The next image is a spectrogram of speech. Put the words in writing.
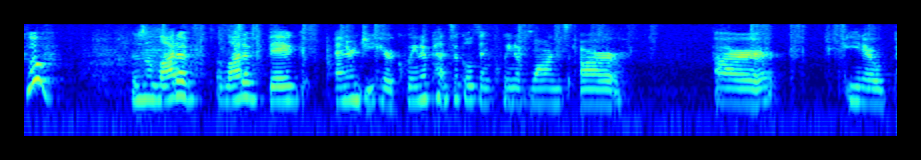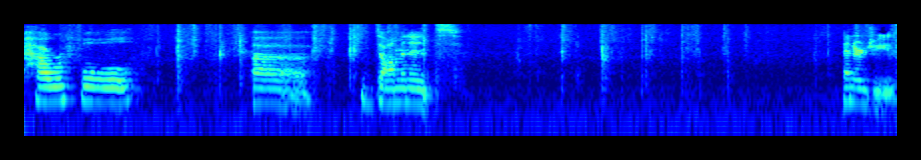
Whew. There's a lot of a lot of big energy here. Queen of Pentacles and Queen of Wands are are you know powerful, uh, dominant energies.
